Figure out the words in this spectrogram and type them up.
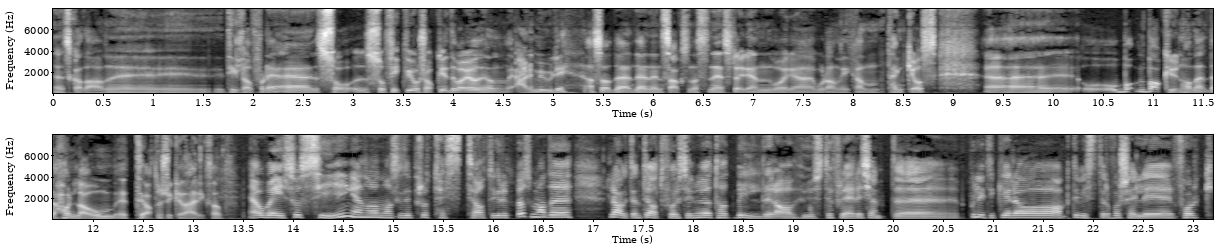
Eh, skal da eh, tiltalt for det. Eh, så, så, fikk vi jo sjokk. Det var jo Er det mulig? Altså, det, det er en sak som nesten er større enn vår, hvordan vi kan tenke oss. Og bakgrunnen hans, det handla om et teaterstykke, her, ikke sant? Ja, Ways of Seeing, en sånn si, protestteatergruppe som hadde laget en teaterforestilling og tatt bilder av hus til flere kjente politikere og aktivister og forskjellige folk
